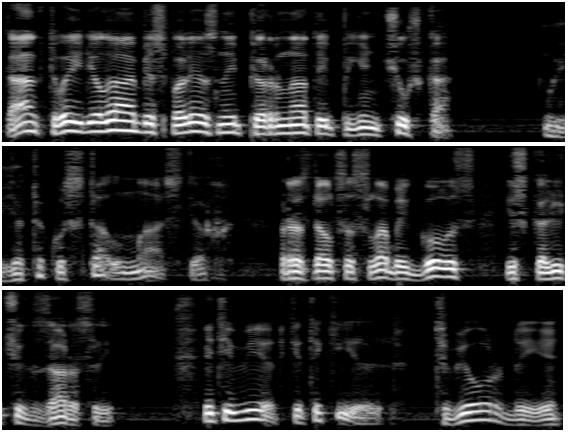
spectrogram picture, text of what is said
«Как твои дела, бесполезный пернатый пьянчушка?» «Ой, я так устал, мастер!» — раздался слабый голос из колючих зарослей. «Эти ветки такие твердые!»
